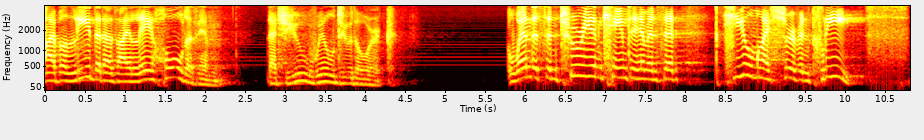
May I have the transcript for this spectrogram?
I believe that as I lay hold of him, that you will do the work. When the centurion came to him and said, Heal my servant, please.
